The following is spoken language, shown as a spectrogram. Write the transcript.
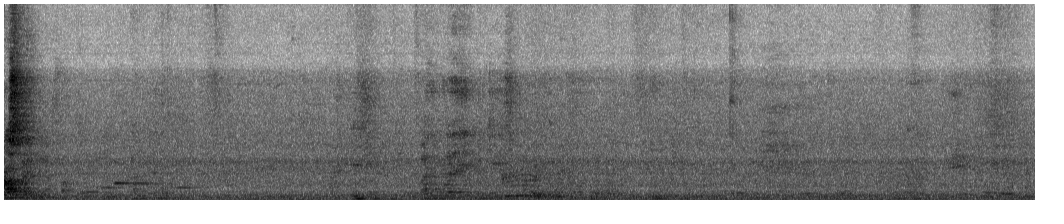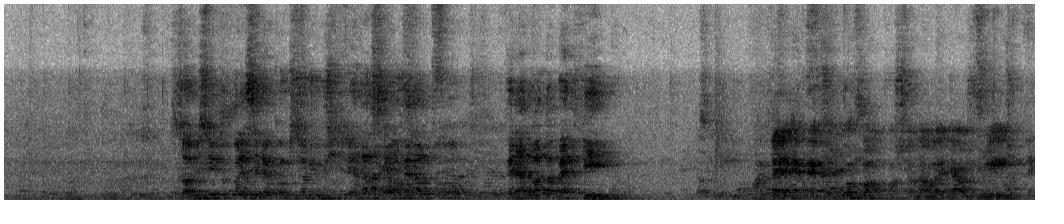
Próximo, presidente. Solicito o parecer da Comissão de Justiça e Redação, relator, vereador Adalberto Filho. Matéria reveste boa forma constitucional, legal, jurídica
